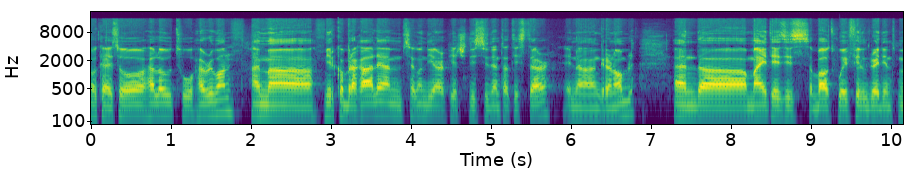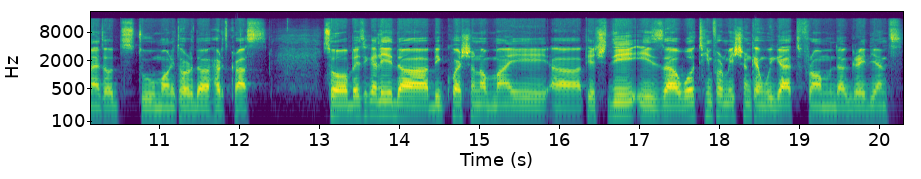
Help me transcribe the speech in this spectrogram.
Okay, so hello to everyone. I'm uh, Mirko Bracale. I'm second year PhD student at ISTerre in uh, Grenoble. And uh, my thesis is about wave field gradient methods to monitor the Earth crust. So basically, the big question of my uh, PhD is uh, what information can we get from the gradients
